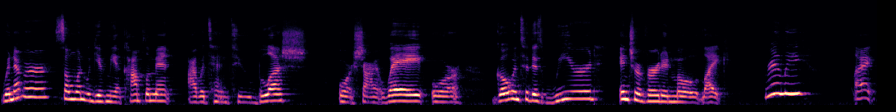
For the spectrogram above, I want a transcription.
whenever someone would give me a compliment, I would tend to blush or shy away or go into this weird introverted mode like, really? Like,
